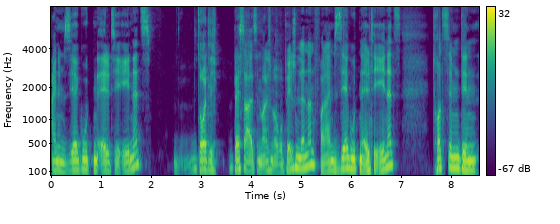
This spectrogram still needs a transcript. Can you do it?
einem sehr guten LTE-Netz, deutlich besser als in manchen europäischen Ländern, von einem sehr guten LTE-Netz, trotzdem den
